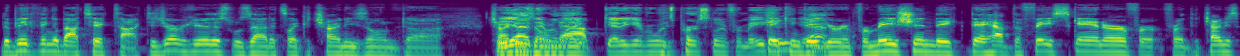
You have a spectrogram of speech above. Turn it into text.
The big thing about TikTok. Did you ever hear this? Was that it's like a Chinese owned uh Chinese yeah, they owned were app. Like getting everyone's personal information. They can yeah. get your information. They they have the face scanner for for the Chinese.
